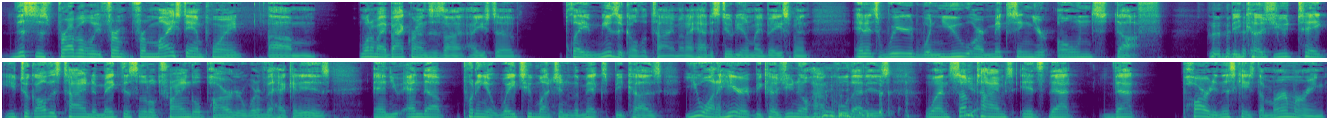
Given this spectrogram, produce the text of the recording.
this is probably from from my standpoint um one of my backgrounds is I, I used to play music all the time and i had a studio in my basement. And it's weird when you are mixing your own stuff because you take you took all this time to make this little triangle part or whatever the heck it is and you end up putting it way too much into the mix because you want to hear it because you know how cool that is when sometimes it's that that part in this case the murmuring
